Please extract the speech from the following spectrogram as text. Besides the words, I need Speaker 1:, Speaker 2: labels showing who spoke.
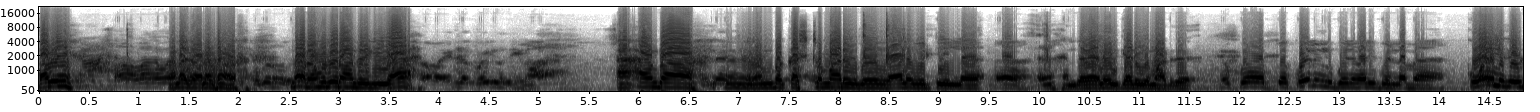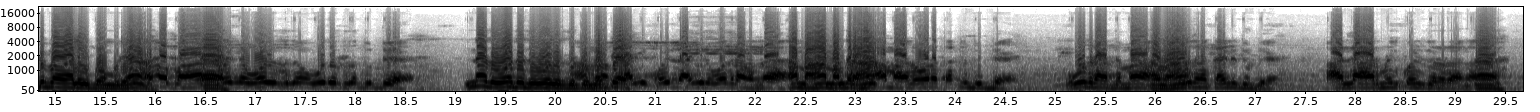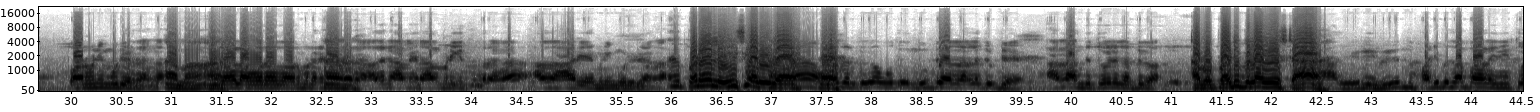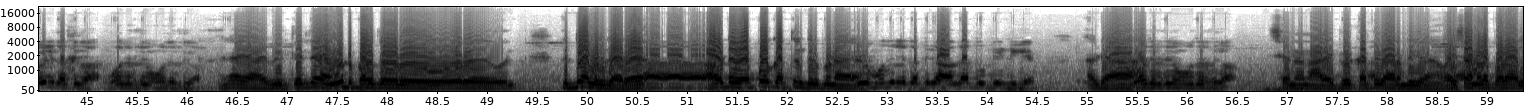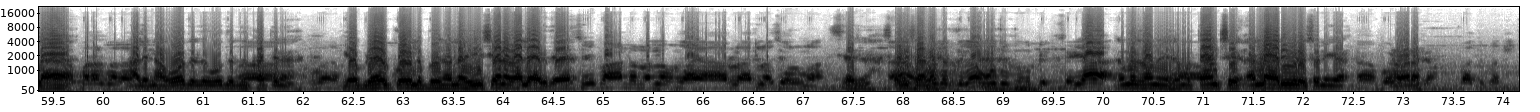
Speaker 1: சாமி வணக்கம் வணக்கம். என்ன ரொம்ப தூரம் வந்திருக்கீங்க? ஆம்பா, ரொம்ப கஷ்டமா இருக்குது. வேலை வெட்டி இல்ல. எந்த வேலையும் கிடைக்க மாட்டுது.
Speaker 2: கோயிலுக்கு போயில வேலைக்கு போயிடலாமே?
Speaker 1: கோயிலுக்கு எப்படிப்பா வேலைக்கு போக முடியும்?
Speaker 2: ஓதுறதுக்கும் ஊதுறதுக்கும் துட்டு.
Speaker 1: என்ன அது ஓதுறது ஓதுறதுக்கு மட்டும்
Speaker 2: ஐயர் கோயில்ல ஐயர் ஓதுறாங்கல்ல?
Speaker 1: ஆமா மந்திரம்.
Speaker 2: ஆமா அதோட தட்டுல துட்டு. ஊதுறாங்கம்மா
Speaker 1: ஆமா.
Speaker 2: ஊதுறா கையில துட்டு. காலைல ஆறு மணிக்கு கோயிலுக்கு வர்றாங்க
Speaker 1: ஆ,
Speaker 2: பதினொரு மணி மூடிடுறாங்க.
Speaker 1: ஆமா.
Speaker 2: எவ்வளோ ஒரு ஒரு மணி. அது நாலு நாலு மணிக்கு தூங்குறாங்க. அது ஆறு ஏழு மணிக்கு மூடிடுறாங்க.
Speaker 1: பரவாயில்ல ஈஸியா இருக்குதே.
Speaker 2: ஊது துட்டு அது நல்ல துட்டு. அதெல்லாம் அந்த தொழில் கத்துக்கோ.
Speaker 1: அப்ப படிப்புலாம் வேஸ்டா
Speaker 2: அது இரு- இரு- இந்த படிப்பு தான் பரவாயில்ல. நீ தொழில் கத்துக்கோ. ஓதுறதுக்கும் ஓதுறதுக்கும்.
Speaker 1: இப்படி தெரிஞ்ச வீட்டு பக்கத்துல ஒரு ஒரு வித்வான் இருக்காரு. அவர்கிட்ட எப்போ கத்துன்னு திருப்பினேன்.
Speaker 2: இது முதல்ல கத்துக்க அதுதான் துட்டு இன்னைக்கு.
Speaker 1: அப்படியா?
Speaker 2: ஓதுறதுக்கும் ஊதுறதுக்கும்.
Speaker 1: சரி நான் நாளைக்கு போய் கத்துக்க ஆரம்பிக்கிறேன். வயசானால பரவாயில்ல.
Speaker 2: பரவாயில்ல.
Speaker 1: நாளைக்கு நான் ஓதுறது ஊதுறது கத்துனேன் எப்படியாவது கோயில்ல போய் நல்லா ஈஸியான வேலையாகுது.
Speaker 2: சரிப்பா ஆண்டவன் நல்லா உனக்கு அ- அருள் அருளாசி வருமா
Speaker 1: சரி சாமி.
Speaker 2: சரியா?
Speaker 1: ரொம்ப சாமி ரொம்ப தேங்க்ஸ் நல்ல அறிவுரை சொன்னீங்க.
Speaker 2: வரேன். பார்த்து பார்த்து.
